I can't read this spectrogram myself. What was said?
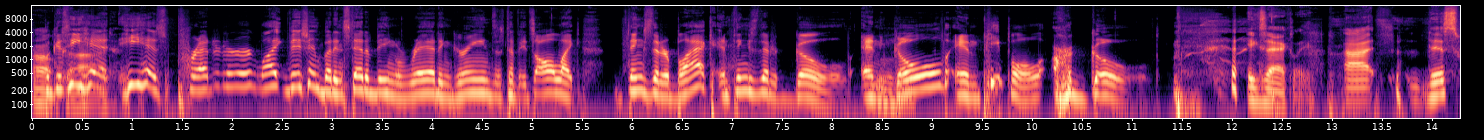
Oh, because he had he has predator like vision, but instead of being red and greens and stuff, it's all like things that are black and things that are gold, and Mm-hmm. gold and people are gold. Exactly. Uh, this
